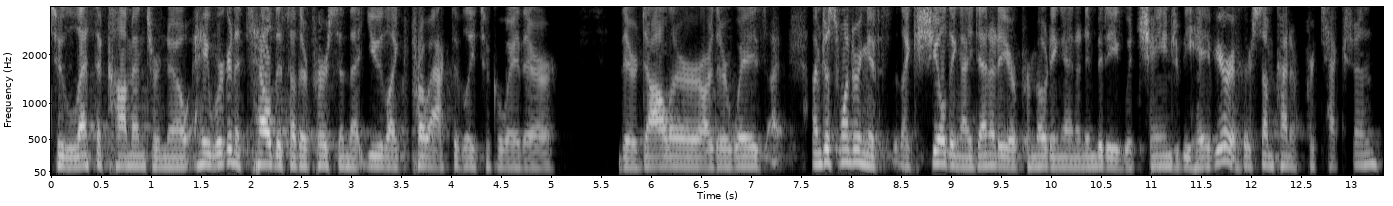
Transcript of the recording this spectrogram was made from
to let the commenter know, hey, we're going to tell this other person that you like proactively took away their their dollar? Are there ways? I, am just wondering if like shielding identity or promoting anonymity would change behavior, if there's some kind of protection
